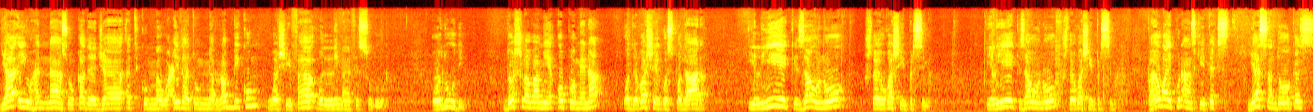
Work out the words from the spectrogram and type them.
Ja ejuhan nasu kad jaatkum mav'idhatum min rabbikum wa šifa'un lima fis sudur. O ljudi, došla vam je opomena od vaše gospodara i lijek za ono što je u vašim prsima. I lijek za ono što je u vašim prsima. Pa je ovaj kuranski tekst jasan dokaz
